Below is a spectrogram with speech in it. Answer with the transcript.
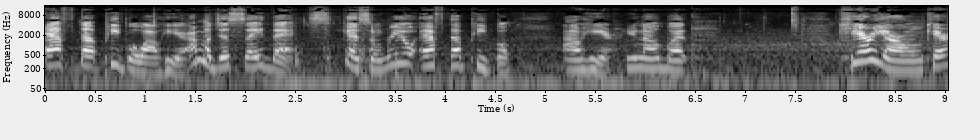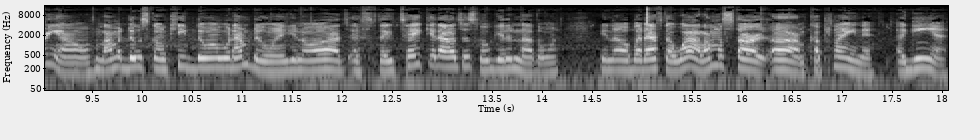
effed up people out here. I'm gonna just say that. You got some real effed up people out here, you know, but carry on, carry on. Mama Duke's gonna keep doing what I'm doing. You know, if they take it, I'll just go get another one. You know, but after a while, I'm gonna start um, complaining again.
